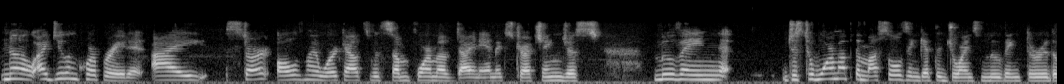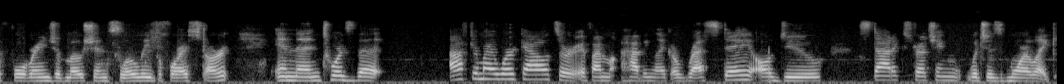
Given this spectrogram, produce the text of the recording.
No, I do incorporate it. I start all of my workouts with some form of dynamic stretching, just moving, just to warm up the muscles and get the joints moving through the full range of motion slowly before I start. And then towards the after my workouts, or if I'm having like a rest day, I'll do static stretching, which is more like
